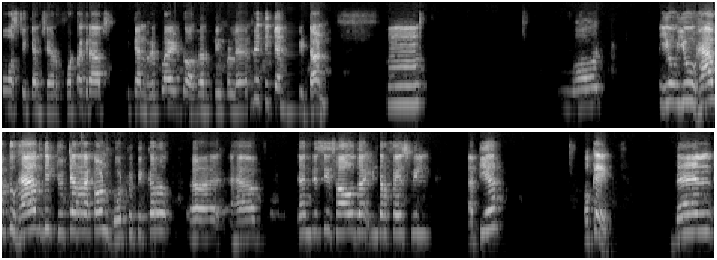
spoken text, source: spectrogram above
post. You can share photographs. You can reply to other people. Everything can be done. Mm, what you you have to have the Twitter account. Go to Twitter. Uh, have then this is how the interface will appear. Okay, then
